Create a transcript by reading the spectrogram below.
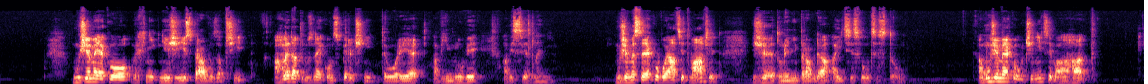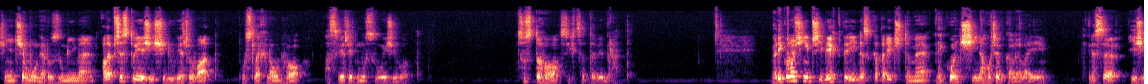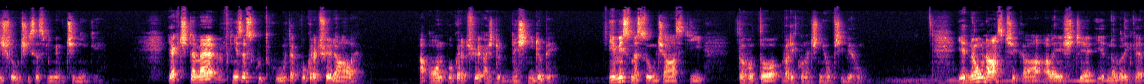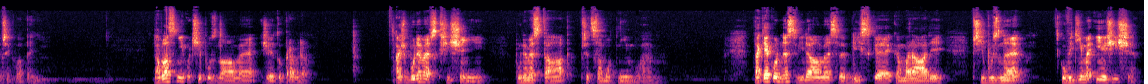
Můžeme jako vrchní kněží zprávu zapřít a hledat různé konspirační teorie a výmluvy a vysvětlení. Můžeme se jako vojáci tvářit, že to není pravda a jít si svou cestou. A můžeme jako učeníci váhat, že něčemu nerozumíme, ale přesto Ježíši důvěřovat, poslechnout ho a svěřit mu svůj život. Co z toho si chcete vybrat? Velikonoční příběh, který dneska tady čteme, nekončí nahoře v Galileji, kde se Ježíš loučí se svými učedníky. Jak čteme v knize skutků, tak pokračuje dále. A on pokračuje až do dnešní doby. I my jsme součástí tohoto velikonočního příběhu. Jednou nás čeká ale ještě jedno veliké překvapení. Na vlastní oči poznáme, že je to pravda. Až budeme vzkříšení, budeme stát před samotným Bohem. Tak jako dnes vydáme své blízké kamarády, příbuzné, uvidíme i Ježíše.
